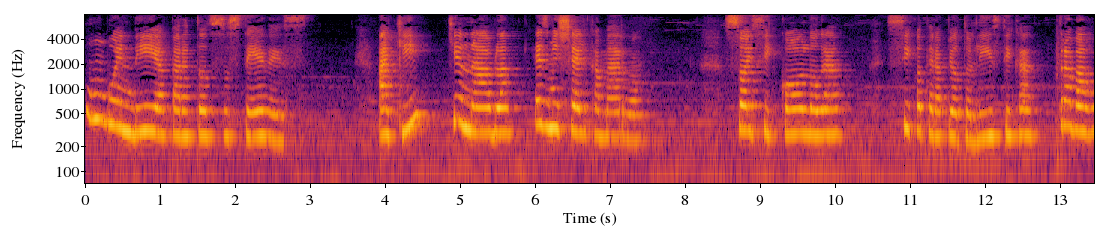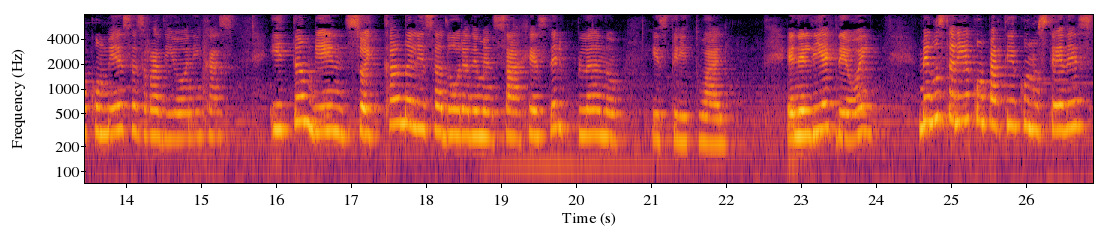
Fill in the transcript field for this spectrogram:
Um buen dia para todos ustedes. Aqui quien habla es Michelle Camargo. Soy psicóloga, psicoterapeuta holística, trabajo con mesas radiónicas y también soy canalizadora de mensajes del plano espiritual. El día de hoy me gustaría compartir con ustedes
